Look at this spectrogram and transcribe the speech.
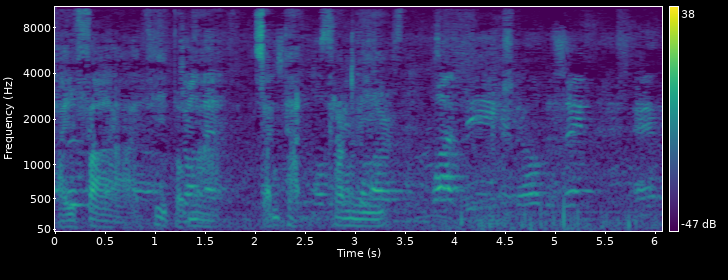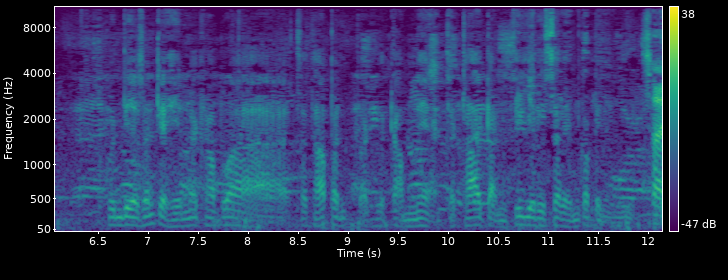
ไฮฟาที่ผมมาสัมผัสครั้งนี้ one being, and they're all the same. And uh, คุณเบียร์สังเกตเห็นนะครับว่าสถาปัตยกรรมเนี่ยจะคล้ายกันที่เยรูซาเล็มก็เป็นอย่างนี้ใช่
